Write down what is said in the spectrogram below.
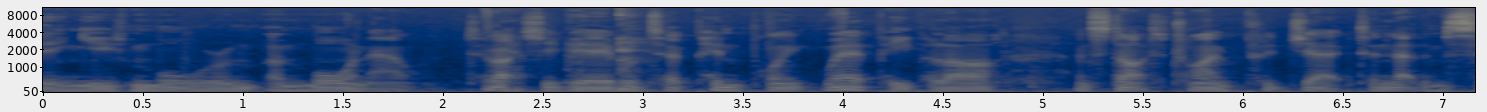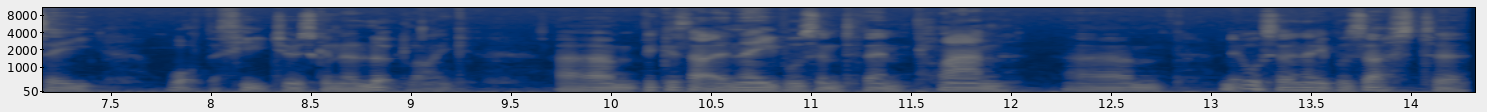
being used more and, and more now to yeah. actually be able to pinpoint where people are and start to try and project and let them see what the future is going to look like um, because that enables them to then plan um, and it also enables us to,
